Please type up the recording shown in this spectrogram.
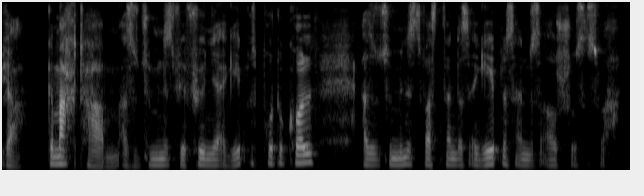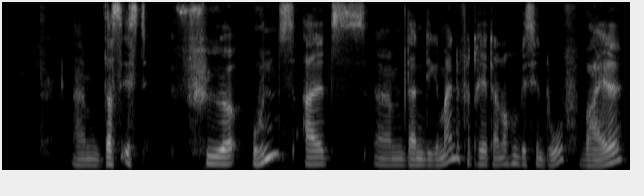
ja, gemacht haben. Also, zumindest wir führen ja Ergebnisprotokoll, also zumindest was dann das Ergebnis eines Ausschusses war. Ähm, das ist für uns als, ähm, dann die Gemeindevertreter noch 'n bisschen doof, weil,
